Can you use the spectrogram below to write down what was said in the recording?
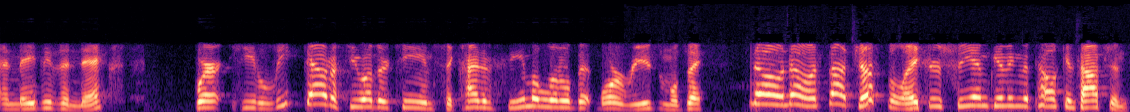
and maybe the Knicks, where he leaked out a few other teams to kind of seem a little bit more reasonable. Say, no, no, it's not just the Lakers. See, I'm giving the Pelicans options.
